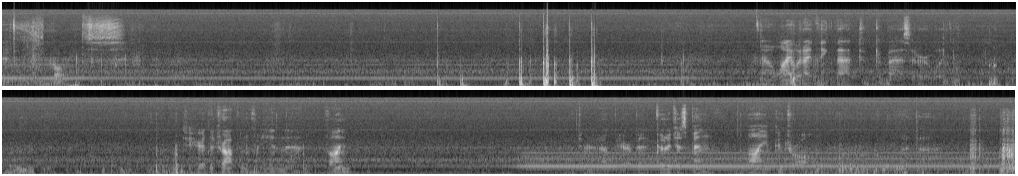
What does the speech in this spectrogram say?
15 volts. Now, why would I think that capacitor would? Did you hear the drop in, in uh, volume? Turn it up here a bit. Could have just been volume control. But, uh,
